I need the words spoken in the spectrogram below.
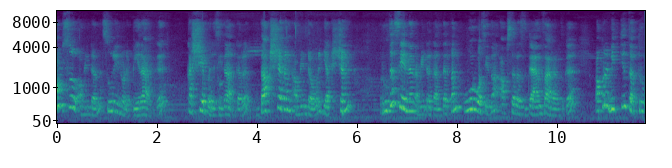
அம்சு அப்படின்றது சூரியனோட பேரா இருக்கு. கஷ்யப ரிஷி தான் இருக்காரு. தக்ஷகன் அப்படின்ற ஒரு யக்ஷன் ருதசேனன் அப்படின்ற கந்தர்வன் ஊர்வசி தான் அப்சரஸ் டான்ஸ் ஆடுறதுக்கு. அப்புறம் வித்யு தத்ரு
